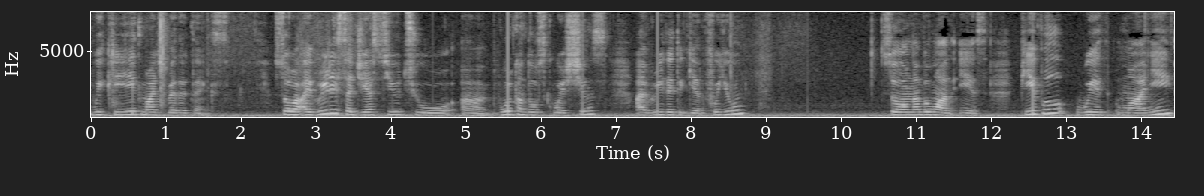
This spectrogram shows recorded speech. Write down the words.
we create much better things. So I really suggest you to uh, work on those questions. I read it again for you so number one is people with money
